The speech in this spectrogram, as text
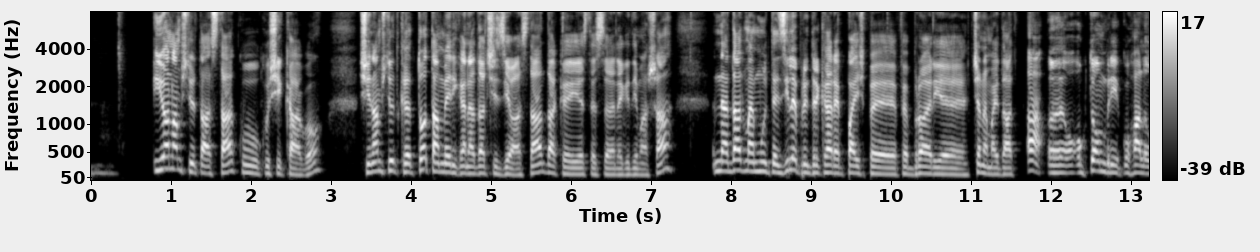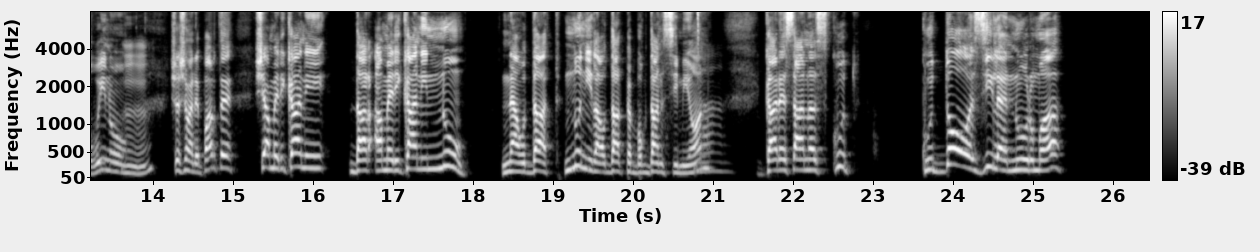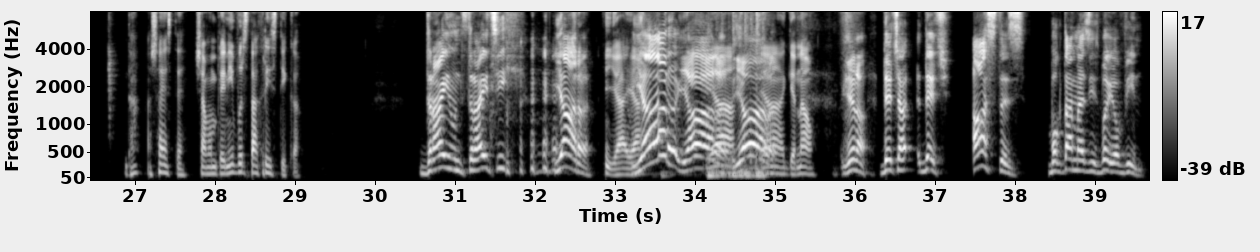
Eu n-am știut asta cu, cu Chicago și n-am știut că tot America ne-a dat și ziua asta, dacă este să ne gândim așa. Ne-a dat mai multe zile, printre care 14 februarie, ce ne-a mai dat? A, uh, octombrie cu Halloween-ul Mhm. și așa mai departe. Și americanii, dar americanii nu ne-au dat, nu ni l-au dat pe Bogdan Simion, Da. care s-a născut cu două zile în urmă Da, așa este. Și am împlinit vârsta cristică. Drai un straiții, iară. Ia, ia. Iară, iară, iară. ia, genau. Genau. Deci, a- deci, astăzi, Bogdan mi-a zis, băi, eu vin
